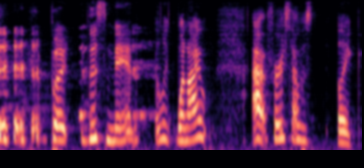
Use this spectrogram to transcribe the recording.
but this man, like, when I, at first, I was like,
